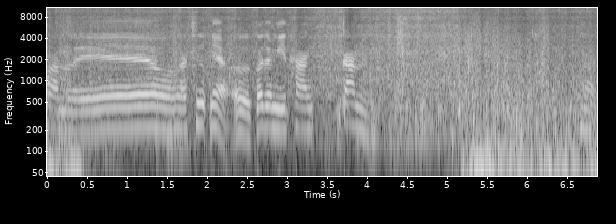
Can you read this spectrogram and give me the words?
พันแล้วแล้วชืบเนี่ย เออ ก็จะมีทางกั้นหน่อย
